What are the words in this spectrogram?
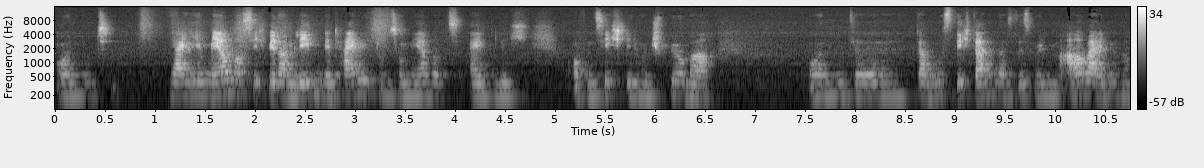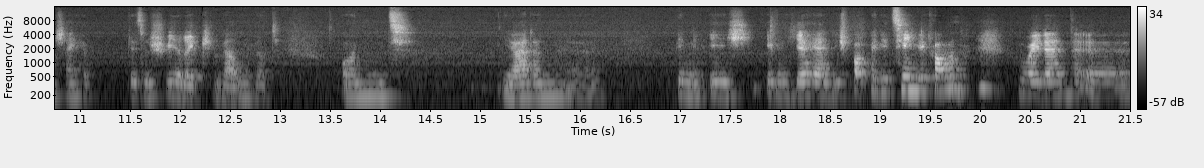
Und ja, je mehr man sich wieder am Leben beteiligt, umso mehr wird es eigentlich offensichtlich und spürbar. Und äh, da wusste ich dann, dass das mit dem Arbeiten wahrscheinlich ein bisschen schwierig werden wird. Und ja, dann äh, bin ich eben hierher in die Sportmedizin gekommen, wo ich dann äh,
